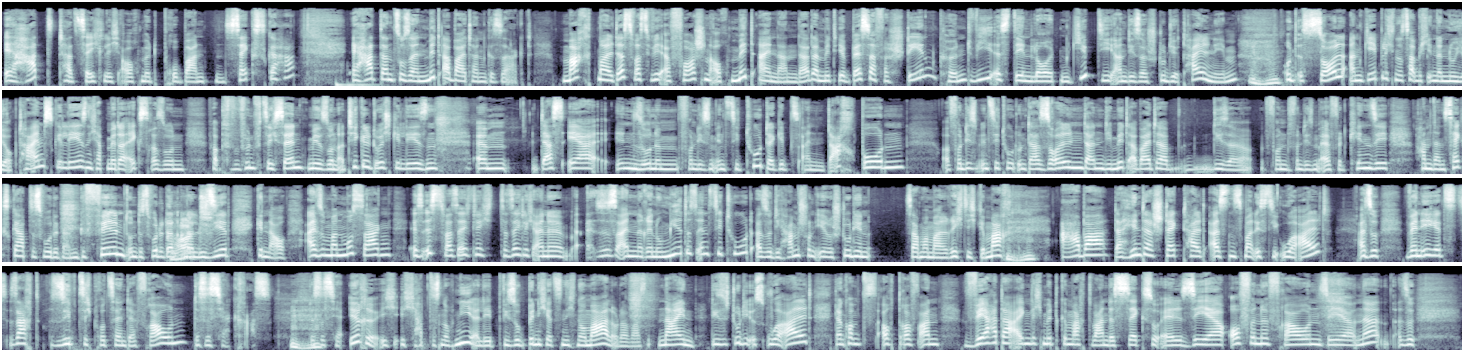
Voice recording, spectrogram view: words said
er hat tatsächlich auch mit Probanden Sex gehabt. Er hat dann zu seinen Mitarbeitern gesagt, macht mal das, was wir erforschen, auch miteinander, damit ihr besser verstehen könnt, wie es den Leuten gibt, die an dieser Studie teilnehmen. Mhm. Und es soll angeblich, und das habe ich in der New York Times gelesen, ich habe mir da extra so ein, für 50 Cent mir so einen Artikel durchgelesen, ähm, dass er in so einem, von diesem Institut, da gibt es einen Dachboden äh, von diesem Institut und da sollen dann die Mitarbeiter dieser, von, von diesem Alfred Kinsey, haben dann Sex gehabt, das wurde dann gefilmt und das wurde dann Gott. analysiert. Genau. Also man muss sagen, es ist tatsächlich, tatsächlich eine, es ist ein renommiertes Institut, also die haben schon ihre Studien sagen wir mal, richtig gemacht. Mhm. Aber dahinter steckt halt, erstens mal ist die uralt. Also, wenn ihr jetzt sagt, 70 Prozent der Frauen, das ist ja krass. Mhm. Das ist ja irre. Ich, ich habe das noch nie erlebt. Wieso bin ich jetzt nicht normal oder was? Nein, diese Studie ist uralt. Dann kommt es auch darauf an, wer hat da eigentlich mitgemacht? Waren das sexuell sehr offene Frauen, sehr, ne? Also,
